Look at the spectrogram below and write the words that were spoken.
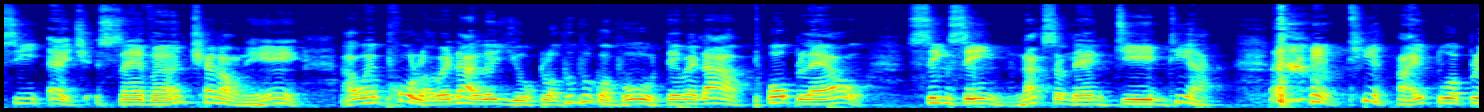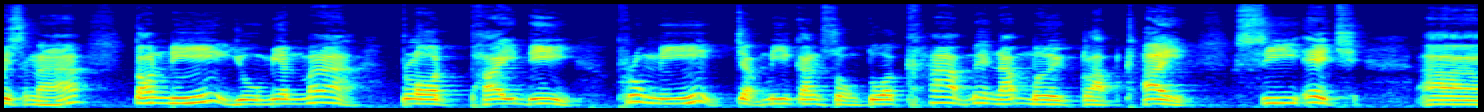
ch seven channel นี้เอาไว้พูดหรอไว้ได้เลยอยู่กรอบผู้ผู้กอบผู้เตไว้ได้พบแล้วซิงซิงนักแสดงจีนที่ที่หายตัวปริศนา ตอนนี้อยู่เมียนมาปลอดภัยดี พรุ่งนี้จะมีการส่งตัวข้ามแม่น้ำเมยกลับไทย CH อ่า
